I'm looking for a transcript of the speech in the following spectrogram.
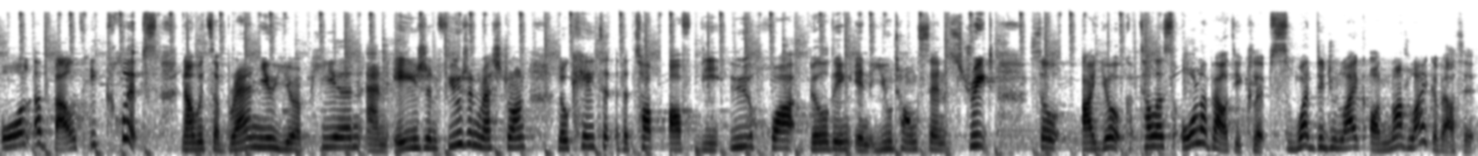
all about Eclipse. Now, it's a brand new European and Asian fusion restaurant located at the top of the Yue Hwa building in Eu Tong Sen Street. So, Ah Yoke, tell us all about Eclipse. What did you like or not like about it?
